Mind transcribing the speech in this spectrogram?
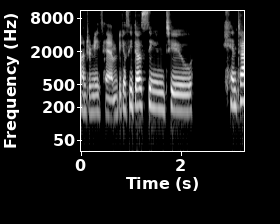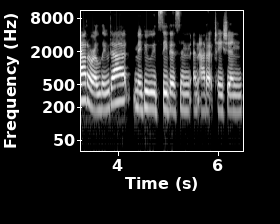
underneath him because he does seem to hint at or allude at. Maybe we'd see this in an adaptation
